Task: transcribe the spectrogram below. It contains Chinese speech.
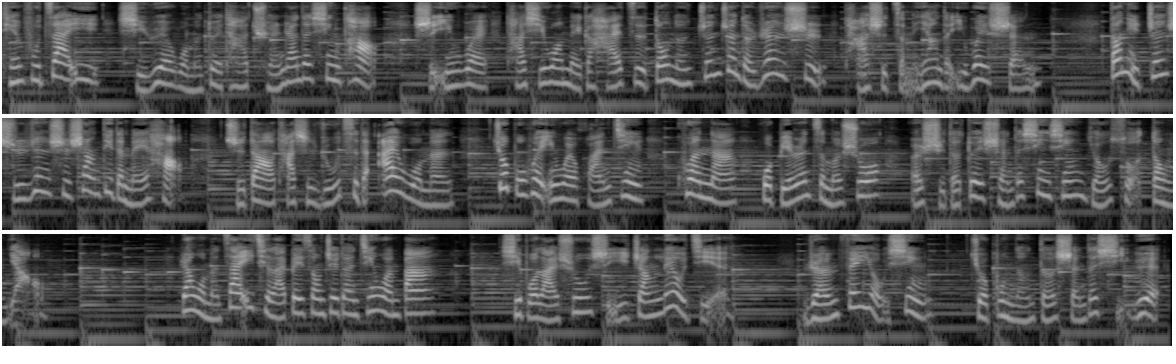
天父在意、喜悦我们对他全然的信靠，是因为他希望每个孩子都能真正的认识他是怎么样的一位神。当你真实认识上帝的美好，知道他是如此的爱我们，就不会因为环境困难或别人怎么说而使得对神的信心有所动摇。让我们再一起来背诵这段经文吧。希伯来书十一章六节：人非有信，就不能得神的喜悦，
